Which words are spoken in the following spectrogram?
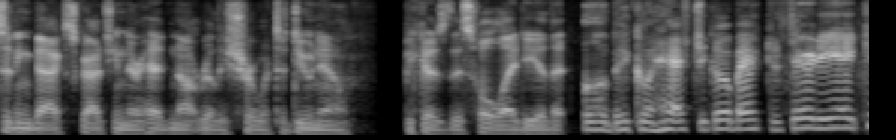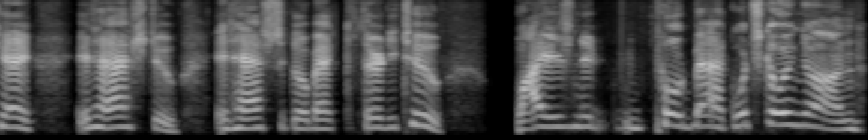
sitting back, scratching their head, not really sure what to do now because this whole idea that, oh, Bitcoin has to go back to 38K, it has to, it has to go back to 32. Why isn't it pulled back? What's going on?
